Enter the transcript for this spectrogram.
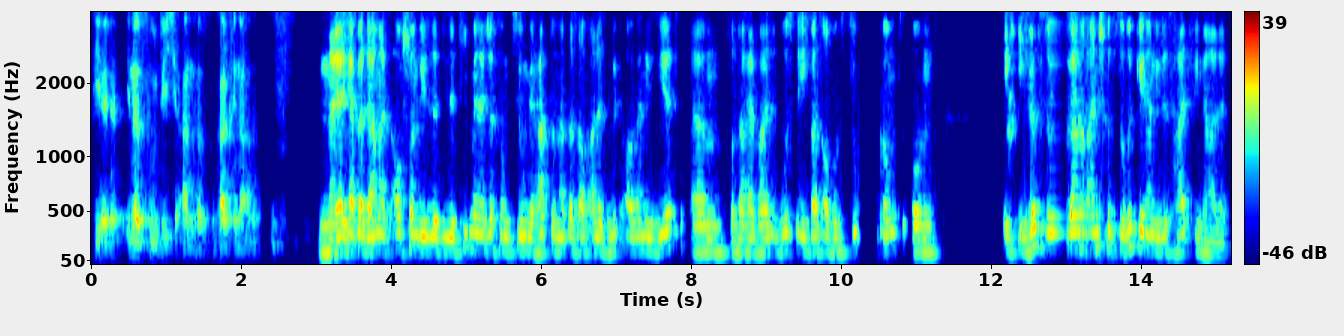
Wie erinnerst du dich an das Pokalfinale? Naja, ich habe ja damals auch schon diese, diese Teammanager-Funktion gehabt und habe das auch alles mitorganisiert. Ähm, von daher weiß, wusste ich, was auf uns zukommt und ich, ich würde sogar noch einen Schritt zurückgehen an dieses Halbfinale.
